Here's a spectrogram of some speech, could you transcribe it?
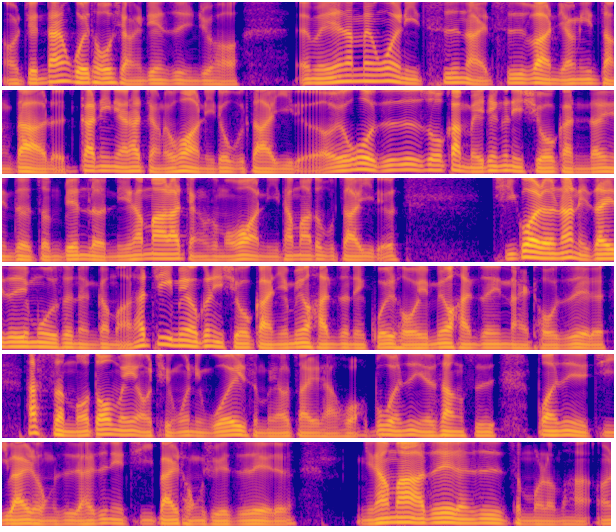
哦，简单回头想一件事情就好。哎，每天他们喂你吃奶吃饭养你长大的，干你娘他讲的话你都不在意的，又或者是说干每天跟你修改在你的枕边人，你他妈他讲什么话你他妈都不在意的，奇怪了，那你在意这些陌生人干嘛？他既没有跟你修改，也没有含着你龟头，也没有含着你奶头之类的，他什么都没有，请问你为什么要在意他话？不管是你的上司，不管是你的机掰同事，还是你的机掰同学之类的，你他妈的这些人是怎么了吗？啊，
